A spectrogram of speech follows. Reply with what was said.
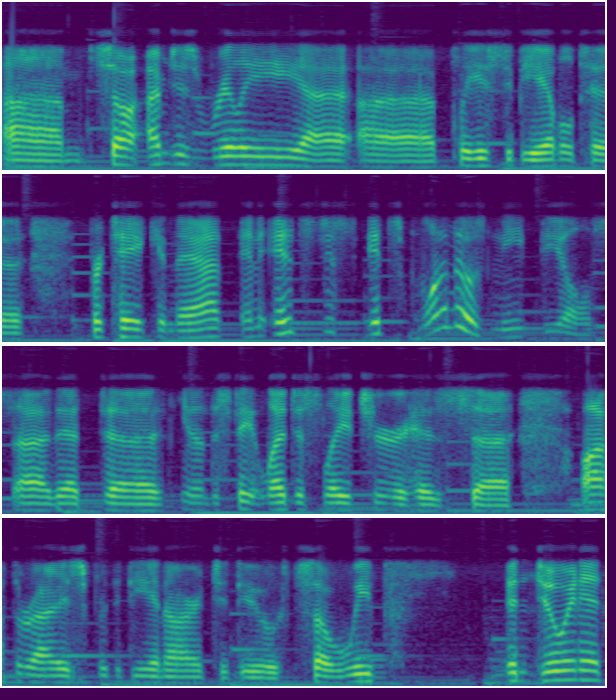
Um, so I'm just really uh, uh, pleased to be able to partake in that, and it's just it's one of those neat deals uh, that uh, you know the state legislature has uh, authorized for the DNR to do. So we've been doing it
